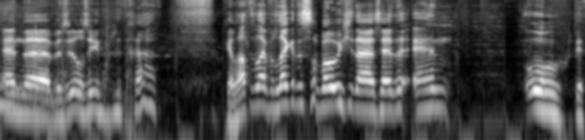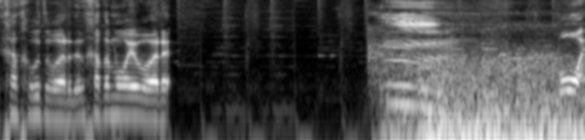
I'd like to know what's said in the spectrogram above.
En uh, we zullen zien hoe dit gaat. Oké, laten we even lekker de slow motion aanzetten. En... Oeh, dit gaat goed worden. Dit gaat een mooie worden. Mm, boy.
